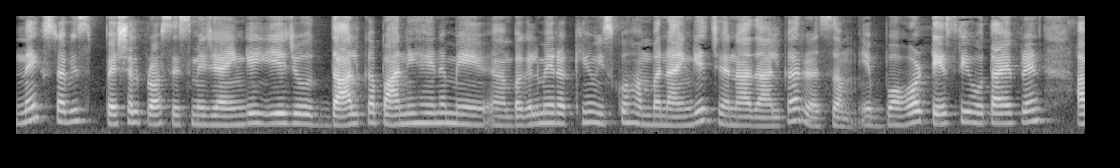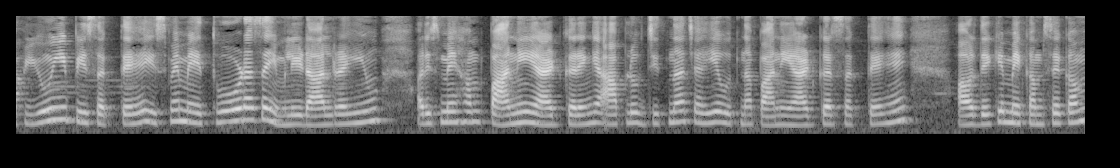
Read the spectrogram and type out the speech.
नेक्स्ट अब इस स्पेशल प्रोसेस में जाएँगे। ये जो दाल का पानी है ना, मैं बगल में रखी हूँ, इसको हम बनाएँगे चना दाल का रसम। ये बहुत टेस्टी होता है फ्रेंड्स आप यूँ ही पी सकते हैं। इसमें मैं थोड़ा सा इमली डाल रही हूँ और इसमें हम पानी ऐड करेंगे। आप लोग जितना चाहिए, उतना पानी ऐड कर सकते हैं। और देखिए, मैं कम से कम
